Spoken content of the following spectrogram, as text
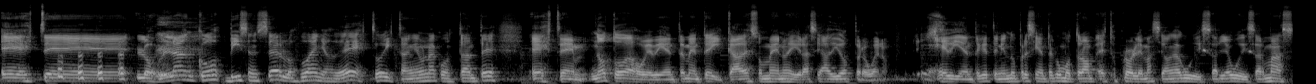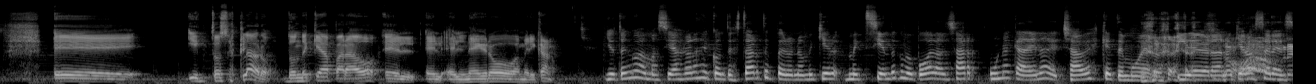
Este, los blancos dicen ser los dueños de esto y están en una constante, este, no todas, evidentemente, y cada vez son menos, y gracias a Dios, pero bueno, es evidente que teniendo un presidente como Trump, estos problemas se van a agudizar y agudizar más. Eh, y entonces, claro, ¿dónde queda parado el, el, el negro americano? Yo tengo demasiadas ganas de contestarte, pero no me quiero, me siento que me puedo lanzar una cadena de Chávez que te muere y de verdad no, quiero hacer eso.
